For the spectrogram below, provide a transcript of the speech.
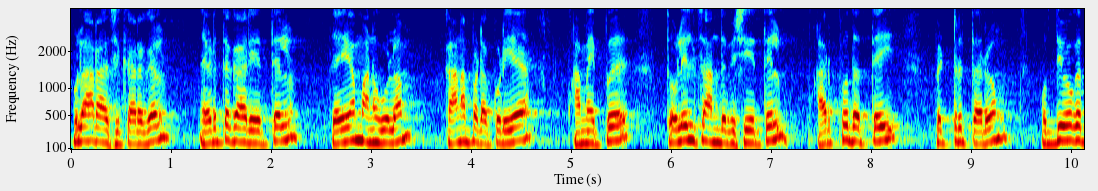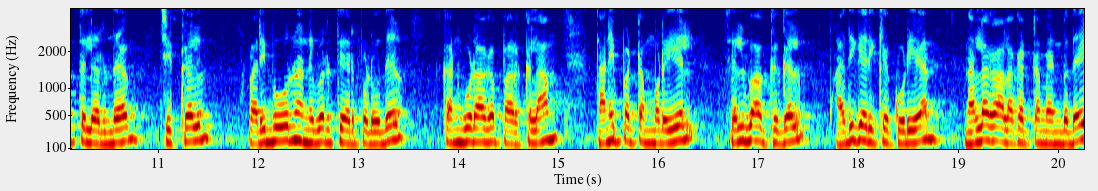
துலா ராசிக்காரர்கள் எடுத்த காரியத்தில் ஜெயம் அனுகூலம் காணப்படக்கூடிய அமைப்பு தொழில் சார்ந்த விஷயத்தில் அற்புதத்தை பெற்றுத்தரும் உத்தியோகத்தில் இருந்த சிக்கல் பரிபூர்ண நிவர்த்தி ஏற்படுவது கண்கூடாக பார்க்கலாம். தனிப்பட்ட முறையில் செல்வாக்குகள் அதிகரிக்கக்கூடிய நல்ல காலகட்டம் என்பதை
